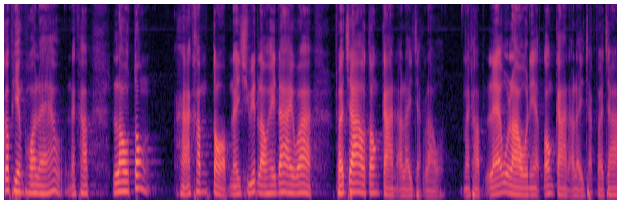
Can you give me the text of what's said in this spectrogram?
ก็เพียงพอแล้วนะครับ เราต้องหาคำตอบในชีวิตเราให้ได้ว่าพระเจ้าต้องการอะไรจากเรานะครับ แล้วเราเนี่ยต้องการอะไรจากพระเจ้า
